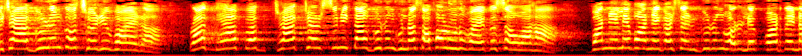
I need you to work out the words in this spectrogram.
एउटा गुरुङको छोरी भएर प्राध्यापक डाक्टर सुनिता गुरुङ हुन सफल हुनुभएको छ उहाँ। भन्नेले भन्ने गर्छन् गुरुङहरूले पढ्दैन।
